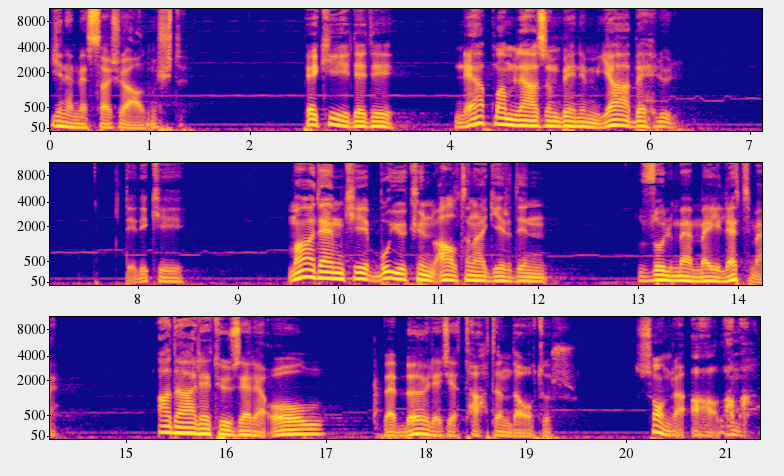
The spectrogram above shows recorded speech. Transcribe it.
yine mesajı almıştı. Peki dedi, ne yapmam lazım benim ya Behlül? Dedi ki, madem ki bu yükün altına girdin, zulme meyletme. Adalet üzere ol ve böylece tahtında otur. Sonra ağlama.''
